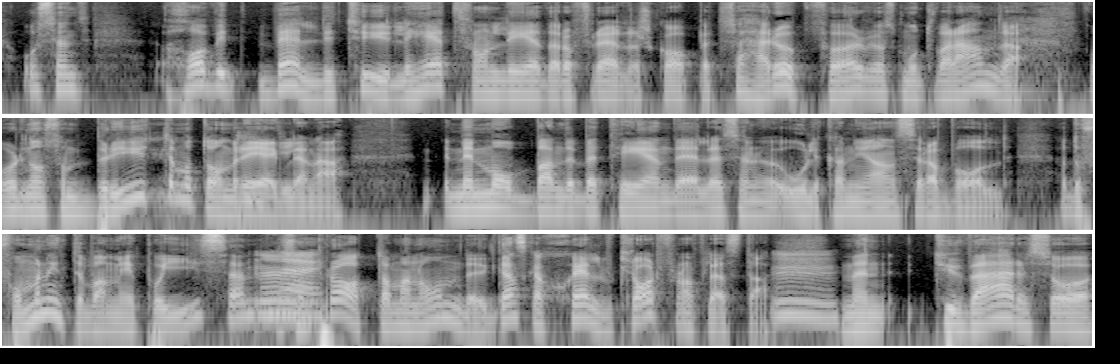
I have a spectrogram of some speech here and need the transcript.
Och sen har vi väldigt tydlighet från ledar och föräldraskapet. Så här uppför vi oss mot varandra. Och är det någon som bryter mot de reglerna med mobbande beteende eller olika nyanser av våld, ja, då får man inte vara med på isen. Och Nej. så pratar man om det. Ganska självklart för de flesta. Mm. Men tyvärr så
